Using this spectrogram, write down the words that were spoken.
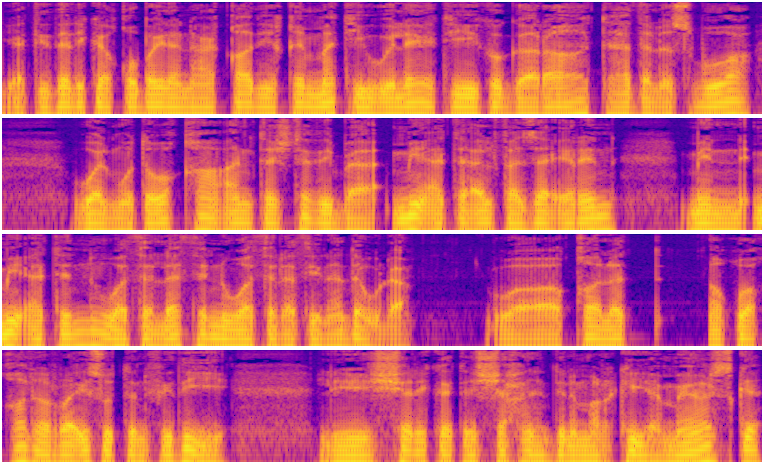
يأتي ذلك قبيل انعقاد قمة ولاية كوجارات هذا الأسبوع والمتوقع أن تجتذب مئة ألف زائر من 133 دولة. وقالت وقال الرئيس التنفيذي لشركة الشحن الدنماركية ميرسك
